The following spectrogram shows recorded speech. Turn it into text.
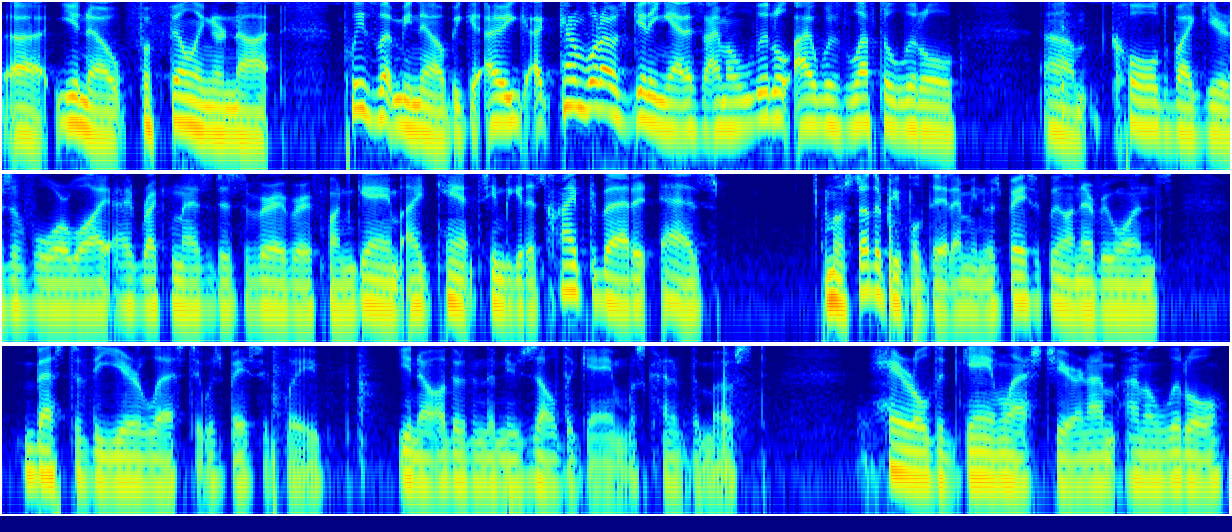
uh, you know, fulfilling or not, please let me know. Because I, I, kind of what I was getting at is I'm a little, I was left a little um, cold by Gears of War. While I, I recognize it as a very, very fun game, I can't seem to get as hyped about it as most other people did. I mean, it was basically on everyone's best of the year list. It was basically, you know, other than the new Zelda game, was kind of the most heralded game last year, and I'm I'm a little,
